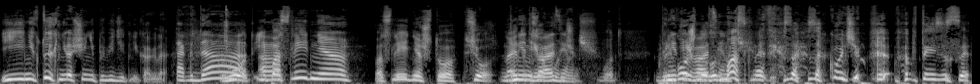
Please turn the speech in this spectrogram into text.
и никто их вообще не победит никогда. Тогда... Вот, и а... последнее, последнее, что... Все, на Дмитрий этом закончу. Вот. Пригожин Илон Маск на это закончу тезисы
